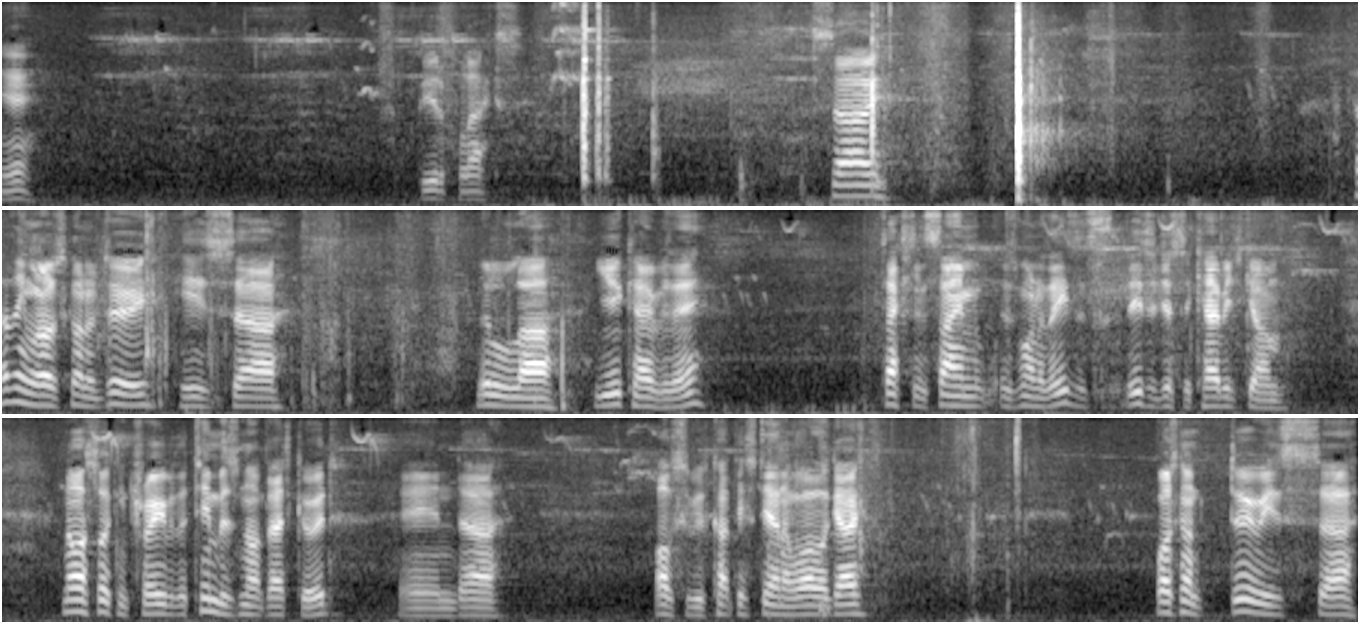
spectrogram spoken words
Yeah beautiful axe. So, I think what I was going to do is uh, little uh, uke over there. It's actually the same as one of these. It's, these are just a cabbage gum. Nice looking tree, but the timber's not that good. And uh, obviously we've cut this down a while ago. What I was going to do is uh,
